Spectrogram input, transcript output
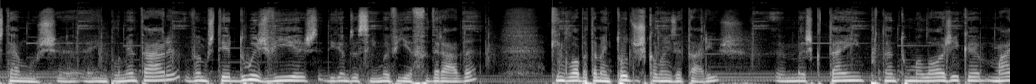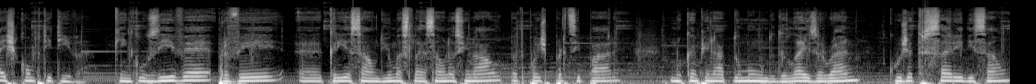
estamos eh, a implementar, vamos ter duas vias, digamos assim, uma via federada, que engloba também todos os escalões etários, eh, mas que tem, portanto, uma lógica mais competitiva, que inclusive prevê a criação de uma seleção nacional para depois participar no Campeonato do Mundo de Laser Run, cuja terceira edição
